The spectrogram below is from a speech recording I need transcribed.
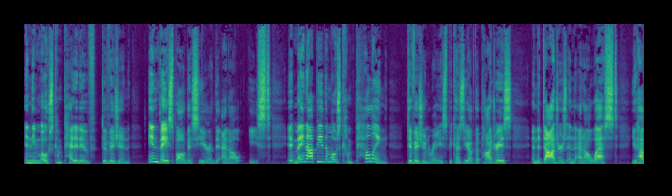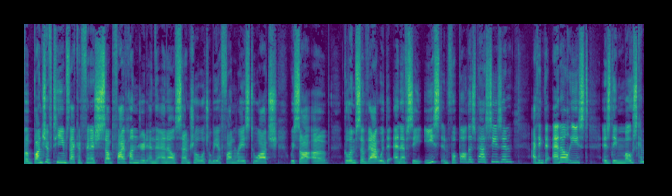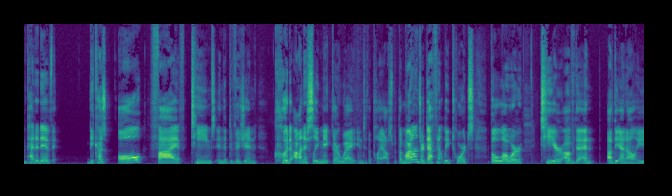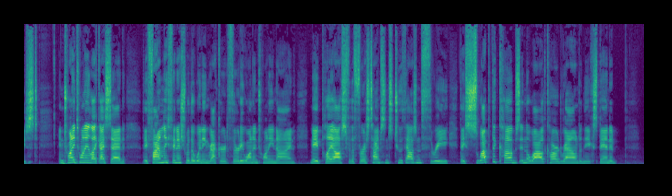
in the most competitive division in baseball this year, the NL East. It may not be the most compelling division race because you have the Padres and the Dodgers in the NL West. You have a bunch of teams that could finish sub 500 in the NL Central, which will be a fun race to watch. We saw a glimpse of that with the NFC East in football this past season. I think the NL East is the most competitive because all five teams in the division could honestly make their way into the playoffs. But the Marlins are definitely towards the lower tier of the N- of the NL East. In 2020, like I said, they finally finished with a winning record, 31 and 29, made playoffs for the first time since 2003. They swept the Cubs in the wild card round in the expanded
